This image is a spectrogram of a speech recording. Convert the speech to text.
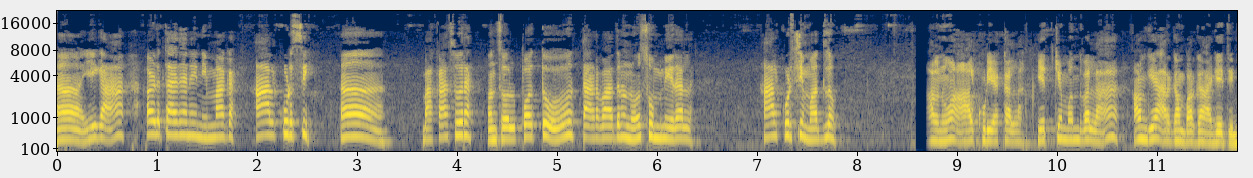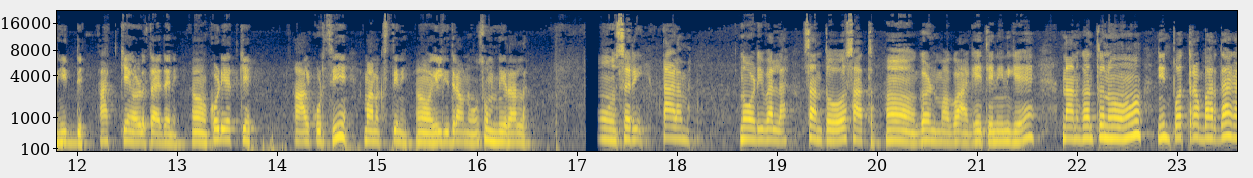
ಹಾ, ಈಗ ಅಳ್ತಾ ಇದ್ದಾನೆ ನಿಮ್ಮಗ. ಹಾಲು ಕುಡಿಸಿ. ಹಾ ಮಕಾಸೂರ ಒಂದ್ ಸ್ವಲ್ಪ ಹೊತ್ತು ತಡವಾದ್ರೂ ಸುಮ್ಮನಿರಲ್ಲ ಹಾಲು ಕುಡಿಸಿ ಮೊದ್ಲು. ಅವನು ಹಾಲು ಕುಡಿಯಕ್ಕಲ್ಲ. ಎತ್ಕೆ ಬಂದ್ವಲ್ಲ, ಅವ್ನಿಗೆ ಅರ್ಗಂಬರ್ಗ ಆಗೈತಿ ನಿದ್ದೆ ಅಕ್ಕೆ ಅಳ್ತಾ ಇದ್ದಾನೆ. ಹಾಂ ಕುಡಿ ಅಕ್ಕೆ ಹಾಲು ಕುಡಿಸಿ ಮನಗಿಸ್ತೀನಿ ಹಾಂ ಇಲ್ಲಿದ್ರೆ ಅವನು ಸುಮ್ಮನಿರಲ್ಲ ಹ್ಞೂ ಸರಿ, ತಾಳಮ್ಮ. ನೋಡಿವಲ್ಲ, ಸಂತೋಷ ಆತು. ಹಾಂ ಗಂಡು ಮಗು ಆಗೈತೆ ನಿನಗೆ. ನನಗಂತೂ ನಿನ್ ಪತ್ರ ಬರ್ದಾಗ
